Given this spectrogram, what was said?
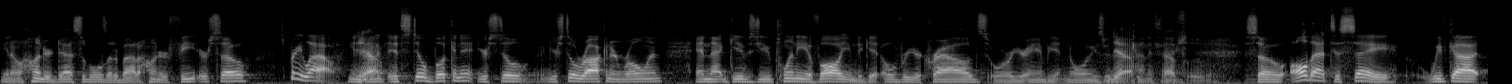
you know, 100 decibels at about 100 feet or so, it's pretty loud. You know, Yeah. it- it's still booking it. You're still you're still rocking and rolling, and that gives you plenty of volume to get over your crowds or your ambient noise or that kind of thing. absolutely. So all that to say, we've got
